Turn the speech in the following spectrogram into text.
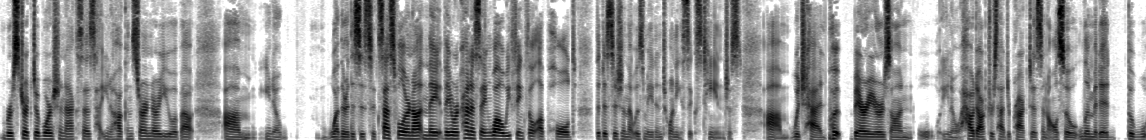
restrict abortion access, how, you know how concerned are you about um, you know whether this is successful or not. And they, they were kind of saying, well, we think they'll uphold the decision that was made in 2016, just um, which had put barriers on, you know, how doctors had to practice and also limited the, w-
